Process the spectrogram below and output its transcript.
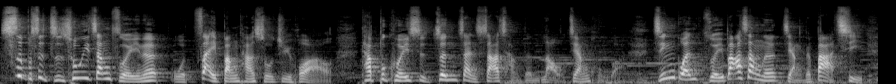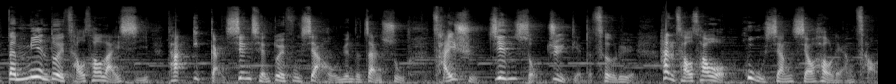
是不是只出一张嘴呢？我再帮他说句话哦，他不愧是征战沙场的老江湖啊。尽管嘴巴上呢讲的霸气，但面对曹操来袭，他一改先前对付夏侯渊的战术，采取坚守据点的策略，和曹操哦互相消耗粮草。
